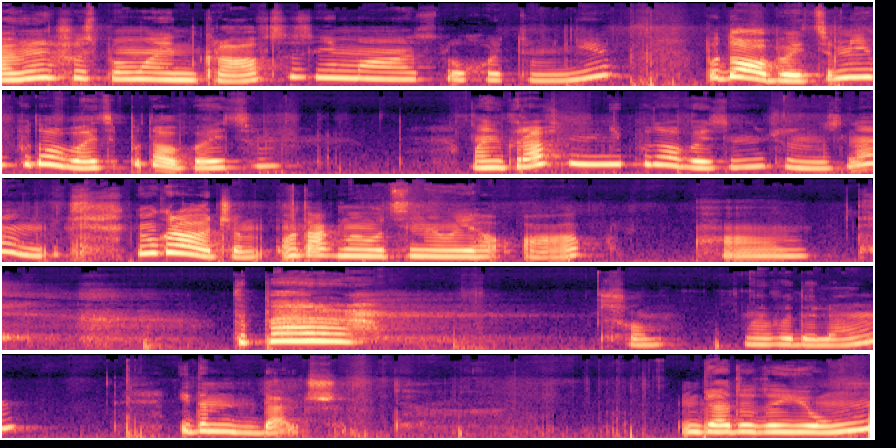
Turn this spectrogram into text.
А він щось по Майнкрафту знімає. Слухайте, мені подобається, мені подобається, подобається. Майнкрафт мені подобається, нічого не знаю. Ну, коротше, отак ми оцінили його ак. Ага. Тепер що? Ми видаляємо. Ідемо далі. Я додаю.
